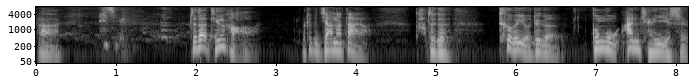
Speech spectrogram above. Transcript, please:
啊，这倒挺好。我这个加拿大呀，他这个特别有这个公共安全意识，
